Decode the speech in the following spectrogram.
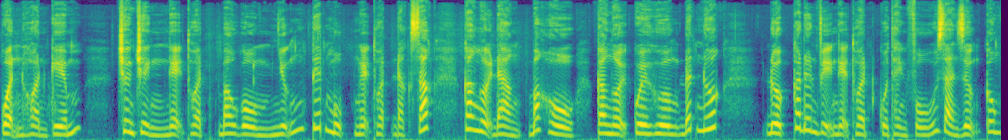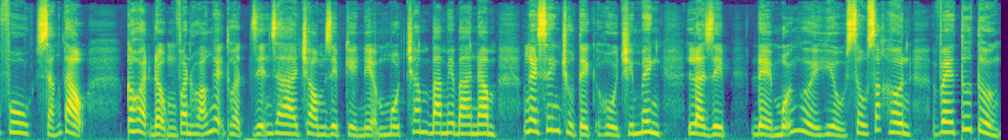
quận Hoàn Kiếm. Chương trình nghệ thuật bao gồm những tiết mục nghệ thuật đặc sắc, ca ngợi Đảng, Bắc Hồ, ca ngợi quê hương đất nước, được các đơn vị nghệ thuật của thành phố giản dựng công phu, sáng tạo. Các hoạt động văn hóa nghệ thuật diễn ra trong dịp kỷ niệm 133 năm ngày sinh Chủ tịch Hồ Chí Minh là dịp để mỗi người hiểu sâu sắc hơn về tư tưởng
